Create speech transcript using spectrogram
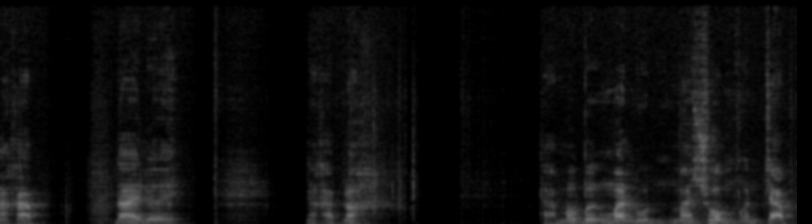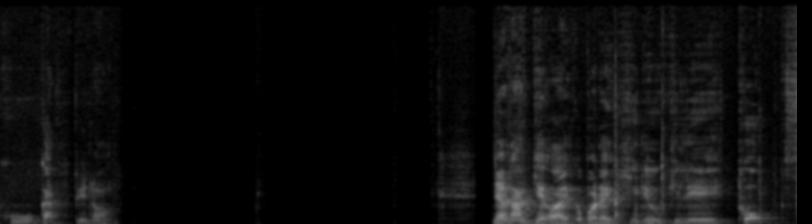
นะครับ ได้เลยนะครับเนาะถามมาเบิงมาหลุนมาชมเพิ่นจับคู่กันพี่น้อง แนวทางเจ๊อ้อยก็บ่ได้ขี้ริ้วขี้เลทุกส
